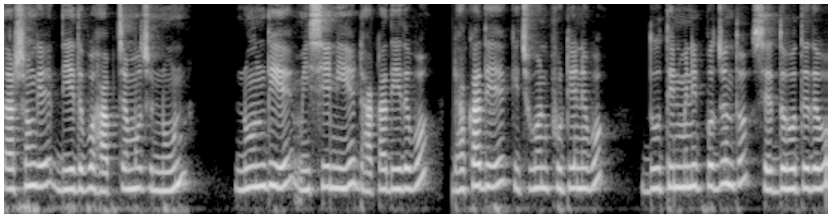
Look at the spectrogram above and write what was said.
তার সঙ্গে দিয়ে দেবো হাফ চামচ নুন। নুন দিয়ে মিশিয়ে নিয়ে ঢাকা দিয়ে দেবো। ঢাকা দিয়ে কিছুক্ষণ ফুটিয়ে নেব। দু তিন মিনিট পর্যন্ত সেদ্ধ হতে দেব।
